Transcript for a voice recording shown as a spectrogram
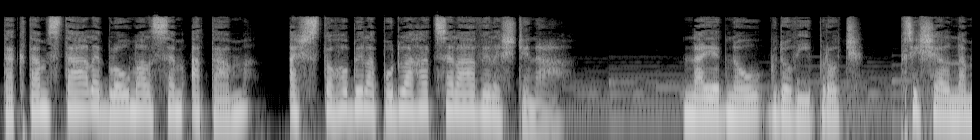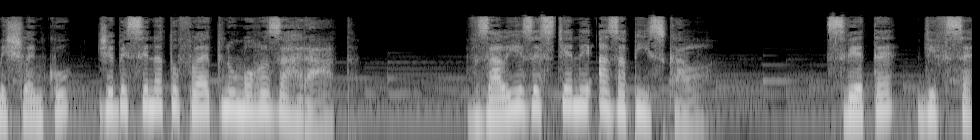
Tak tam stále bloumal sem a tam, až z toho byla podlaha celá vyleštěná. Najednou, kdo ví proč, přišel na myšlenku, že by si na tu flétnu mohl zahrát. Vzal ji ze stěny a zapískal. Světe, div se.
